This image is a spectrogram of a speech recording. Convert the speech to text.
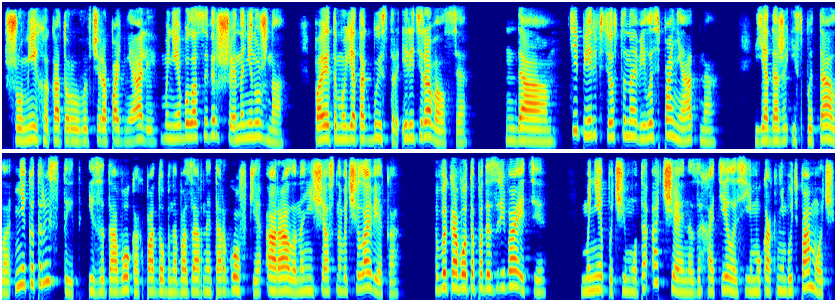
Шумиха, которую вы вчера подняли, мне была совершенно не нужна, поэтому я так быстро и ретировался. Да, теперь все становилось понятно. Я даже испытала некоторый стыд из-за того, как, подобно базарной торговке, орала на несчастного человека. Вы кого-то подозреваете? Мне почему-то отчаянно захотелось ему как-нибудь помочь.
